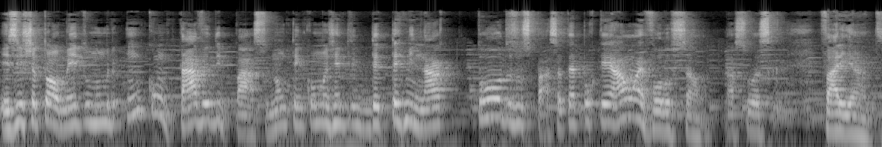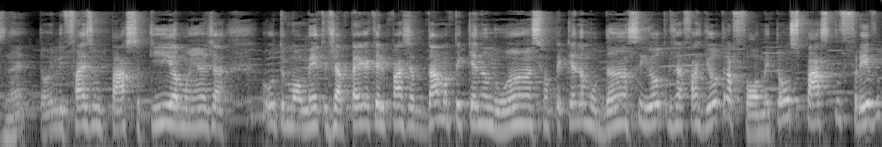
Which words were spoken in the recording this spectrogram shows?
Existe atualmente um número incontável de passos, não tem como a gente determinar todos os passos, até porque há uma evolução nas suas variantes, né? Então ele faz um passo aqui, amanhã já outro momento já pega aquele passo, já dá uma pequena nuance, uma pequena mudança e outro já faz de outra forma. Então os passos do frevo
